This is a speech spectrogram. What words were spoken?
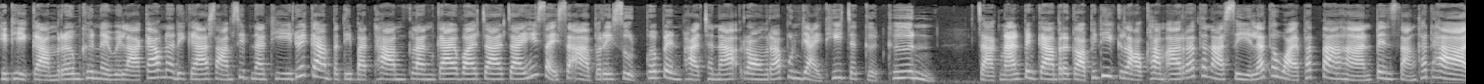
พิธีกรรมเริ่มขึ้นในเวลา 9 นาฬิกา 30 นาทีด้วยการปฏิบัติธรรมกลั่นกายวาจาใจให้ใสสะอาดบริสุทธิ์เพื่อเป็นภาชนะรองรับบุญใหญ่ที่จะเกิดขึ้น จากนั้นเป็นการประกอบพิธีกล่าวคำอารัธนาศีลและถวายพัตตาหารเป็นสังฆทาน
